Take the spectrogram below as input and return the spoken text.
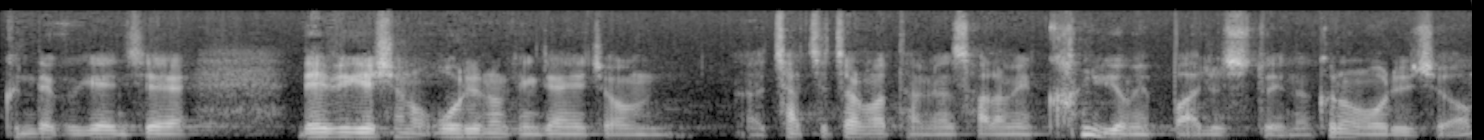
근데 그게 이제 내비게이션 오류는 굉장히 좀 자칫 잘못하면 사람이 큰 위험에 빠질 수도 있는 그런 오류죠.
